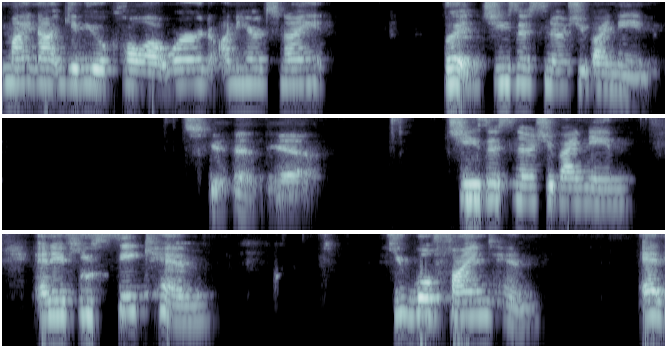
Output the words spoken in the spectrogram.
might not give you a call out word on here tonight, but Jesus knows you by name. It's good. Yeah. Jesus knows you by name. And if you seek him, you will find him and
